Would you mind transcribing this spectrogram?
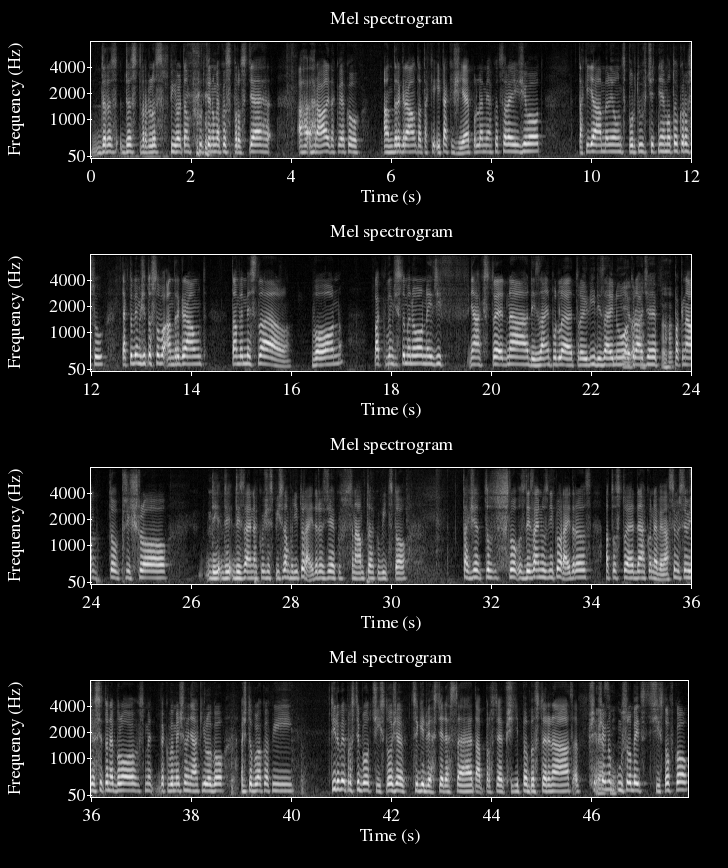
The Stvrdl, zpívali tam furt jenom jako sprostě a hráli takový jako underground a taky i tak žije podle mě jako celý život. Taky dělá milion sportů, včetně motocrossu. Tak to vím, že to slovo underground tam vymyslel on, pak vím, že se to jmenovalo nejdřív nějak 101 design podle 3D designu, Je akorát, že Aha. pak nám to přišlo di, di, design, jako že spíš se tam hodí to Riders, že jako se nám to jako víc to. Takže to slovo, z designu vzniklo Riders a to 101 jako nevím. Já si myslím, že si to nebylo, jsme jako vymýšleli nějaký logo a že to bylo jako takový v té době prostě bylo číslo, že Cigi 210 a prostě všichni PB 111 a vše, všechno Jasný. muselo být s číslovkou.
